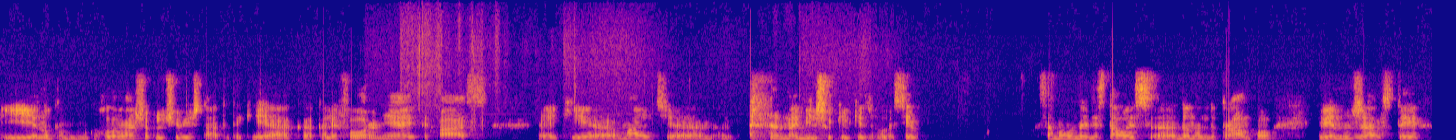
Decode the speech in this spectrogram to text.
І ну там головне, що ключові штати, такі як Каліфорнія і Техас, які мають е, найбільшу кількість голосів. Саме вони дістались е, Дональду Трампу. Він вже встиг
